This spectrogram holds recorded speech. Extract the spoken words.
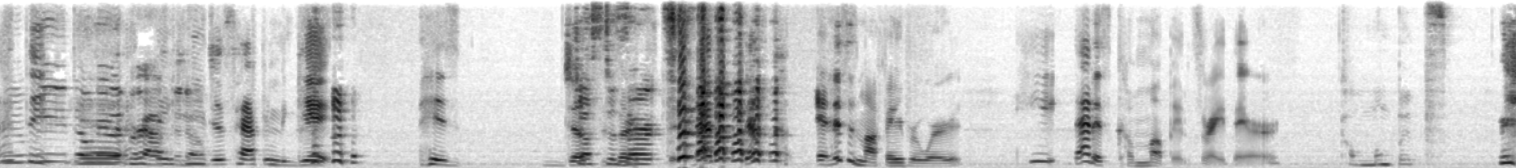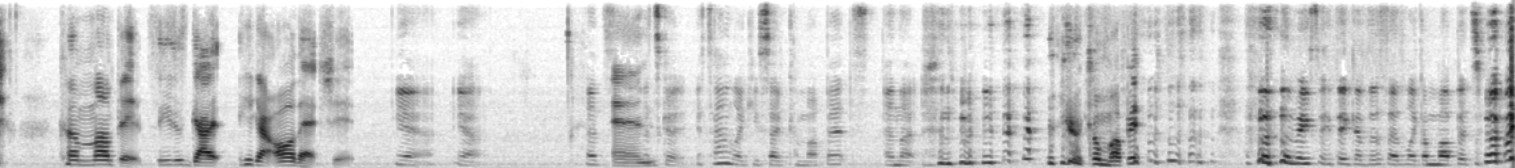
I We think don't yeah, ever I have think to he just happened to get his Just, just, desserts. That's, that's, and this is my favorite word. He that is comeuppance right there. Comeuppance. Comeuppance. He just got he got all that shit. Yeah, yeah. That's And- that's good. It sounded like you said comeuppance, and that Comeuppance. that makes me think of this as like a Muppets movie.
